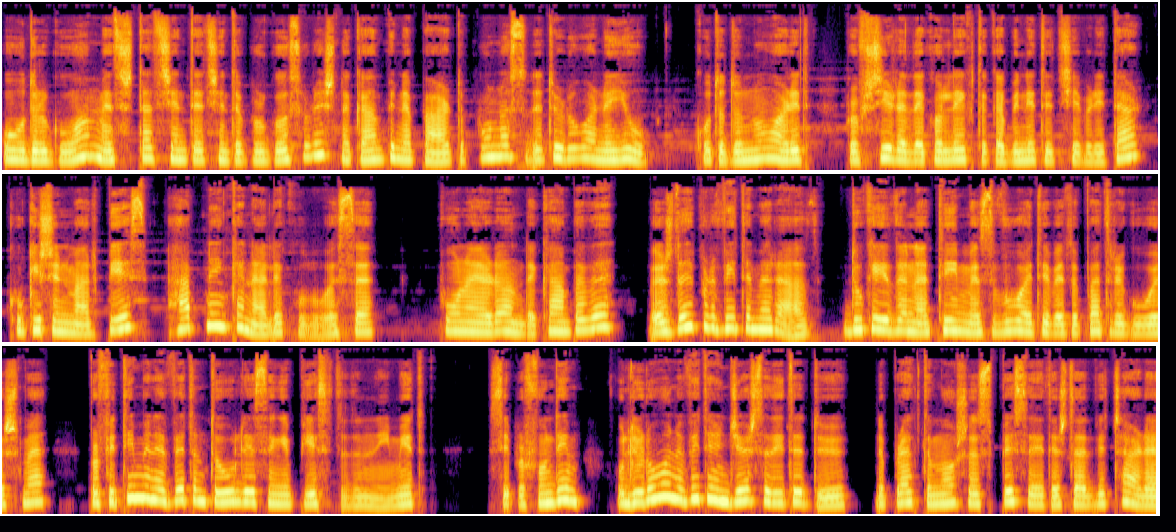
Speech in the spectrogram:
u dërgua mes 700-800 të burgosurish në kampin e parë të punës të detyruar në Jubë, ku të dënuarit, përfshirë edhe kolegë të kabinetit qeveritar, ku kishin marrë pjesë, hapnin kanale kulluese. Puna e rëndë e kampeve vazhdoi për vite me radhë, duke i dhënë atij mes vuajtjeve të patregueshme, përfitimin e vetëm të uljes së një pjese të dënimit. Si përfundim, u lirua në vitin 62 në prag të moshës 57 vjeçare,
